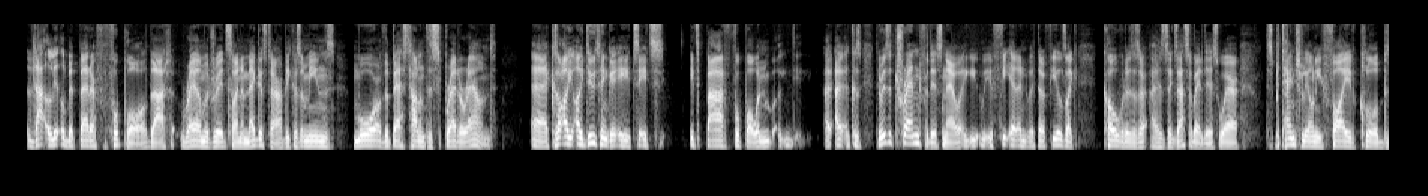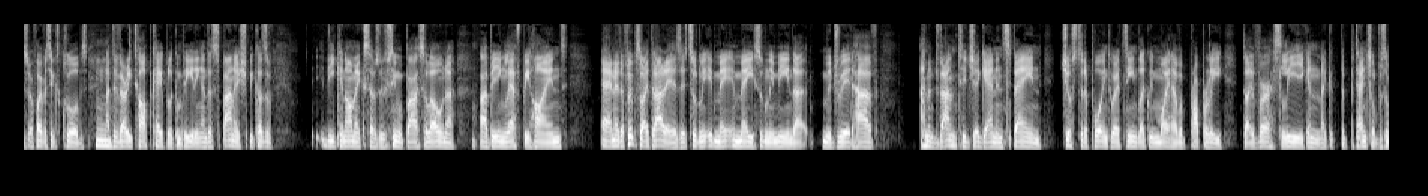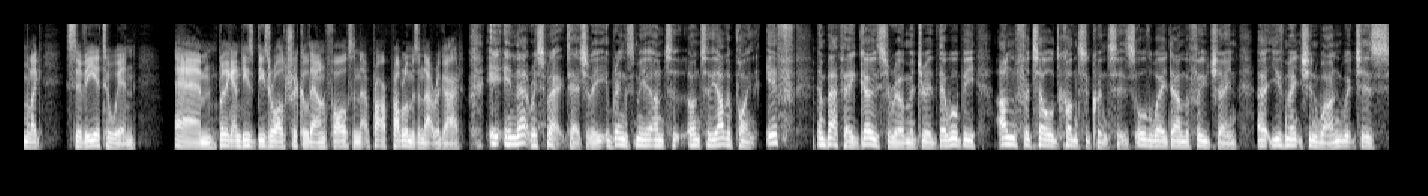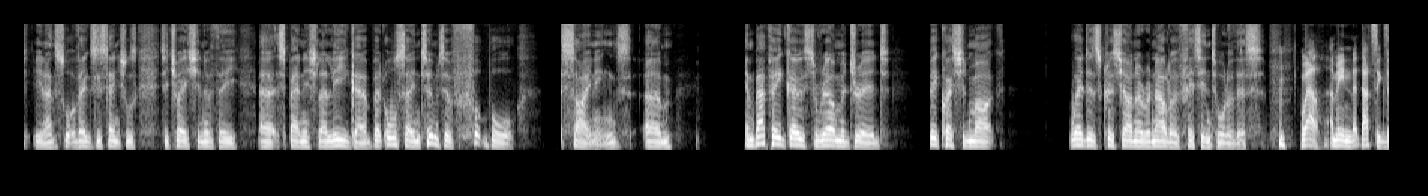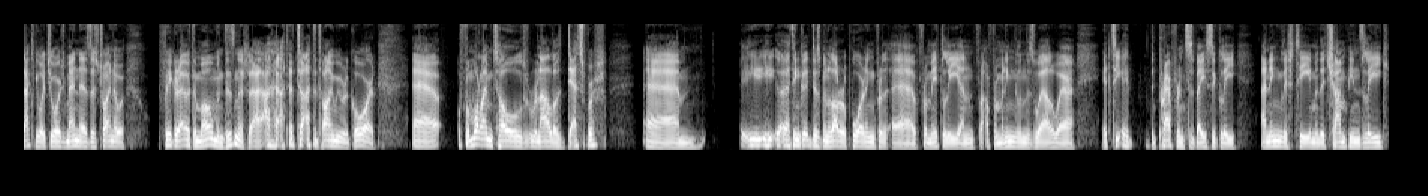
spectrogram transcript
that little bit better for football that Real Madrid sign a megastar because it means more of the best talent is spread around. Uh, because I, I do think it's it's it's bad football when because there is a trend for this now. It, it, and it feels like COVID has, has exacerbated this, where there's potentially only five clubs or five or six clubs hmm. at the very top capable of competing, and the Spanish, because of the economics, as we've seen with Barcelona, are being left behind. And now the flip side to that is it suddenly it may it may suddenly mean that Madrid have an advantage again in Spain, just to the point where it seemed like we might have a properly diverse league and like the potential for someone like Sevilla to win. Um, but again, these these are all trickle down faults and are problems in that regard. In, in that respect, actually, it brings me onto onto the other point. If Mbappe goes to Real Madrid, there will be unforetold consequences all the way down the food chain. Uh, you've mentioned one, which is you know the sort of existential situation of the uh, Spanish La Liga, but also in terms of football signings, um, Mbappe goes to Real Madrid. Big question mark. Where does Cristiano Ronaldo fit into all of this? Well, I mean that, that's exactly what Jorge Mendes is trying to figure out at the moment, isn't it? At, at, the, at the time we record, uh, from what I'm told, Ronaldo's desperate. Um, he, he, I think there's been a lot of reporting from uh, from Italy and fr- from England as well, where it's it, the preference is basically an English team in the Champions League.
